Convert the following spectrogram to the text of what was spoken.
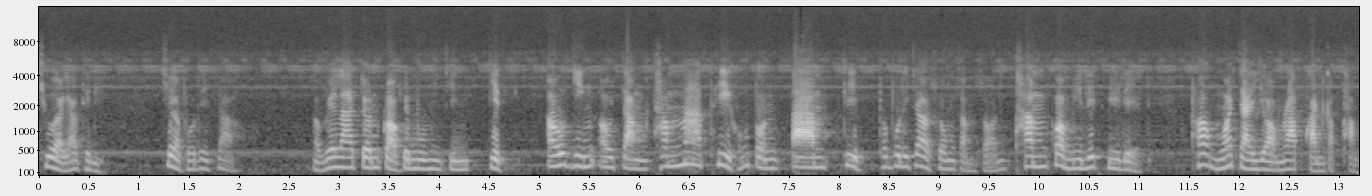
เชื่อแล้วทีนี้เชื่อพระพุทธเจ้า เวลาจนกรอบจนมุมจริงๆจิตเอาจริงเอาจังทำหน้าที่ของตนตามที่พระพุทธเจ้าทรงสั่งสอนทำก็มีฤทธิ์มีเดชเพราะหัวใจยอมรับกันกับธรรม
